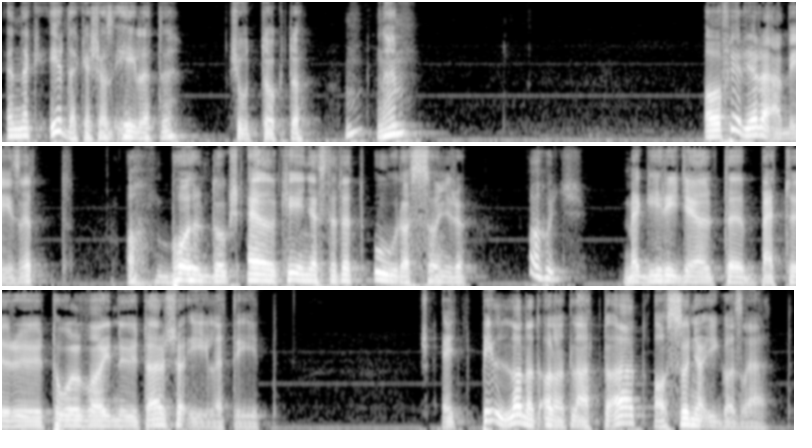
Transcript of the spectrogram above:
ennek érdekes az élete, suttogta. Hm, nem? A férje ránézett, a boldog elkényeztetett úrasszonyra, ahogy megirigyelte betörő tolvajnő társa életét. S egy pillanat alatt látta át asszonya igazát.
